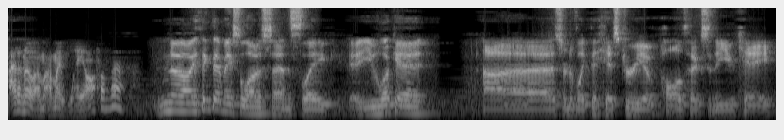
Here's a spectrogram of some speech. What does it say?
I don't know. Am, am I way off on that? No, I think that makes a lot of sense. Like you look at uh, sort of like the history of politics in the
